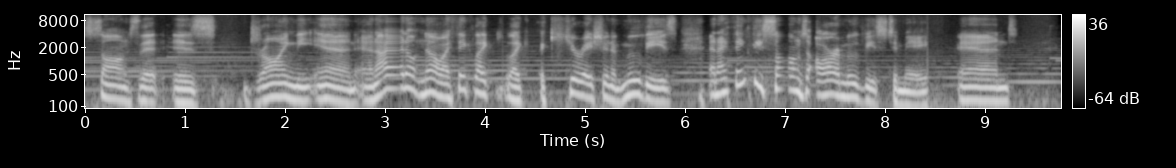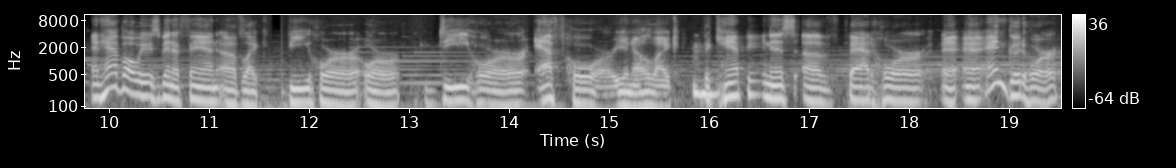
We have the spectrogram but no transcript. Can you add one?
songs that is drawing me in? And i don't know. I think like like a curation of movies and i think these songs are movies to me. And and have always been a fan of like b horror or D horror or F horror, you know, like the mm-hmm. campiness of bad horror and good horror.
